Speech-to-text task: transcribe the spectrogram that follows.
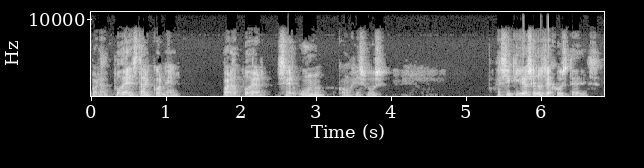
para poder estar con Él, para poder ser uno con Jesús. Así que yo se los dejo a ustedes.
